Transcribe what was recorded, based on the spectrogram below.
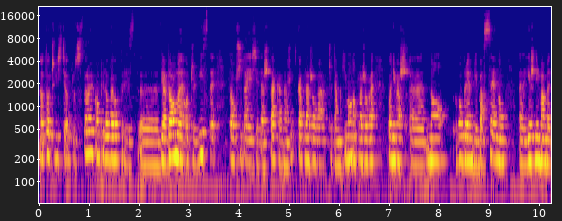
no to oczywiście oprócz stroju kąpielowego, który jest e, wiadomy, oczywisty, to przydaje się też taka narzutka plażowa, czy tam kimono plażowe, ponieważ e, no, w obrębie basenu, e, jeżeli mamy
